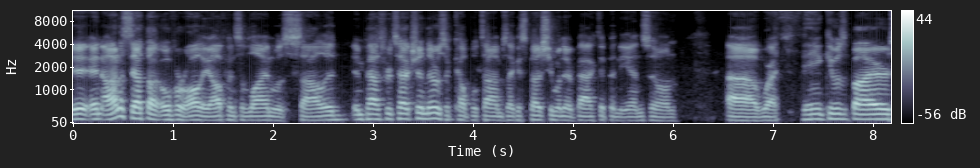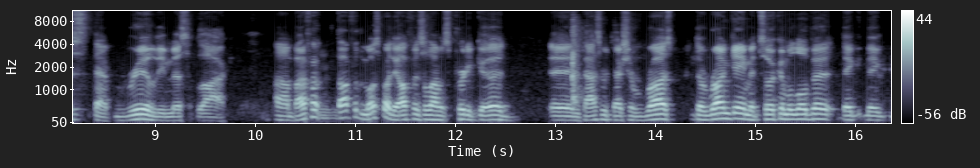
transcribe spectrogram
And honestly, I thought overall the offensive line was solid in pass protection. There was a couple times, like especially when they're backed up in the end zone, uh, where I think it was Byers that really missed a block. Um, but I thought, mm-hmm. thought, for the most part the offensive line was pretty good in pass protection. Russ, the run game, it took him a little bit. They, they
